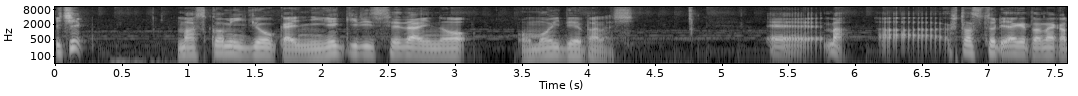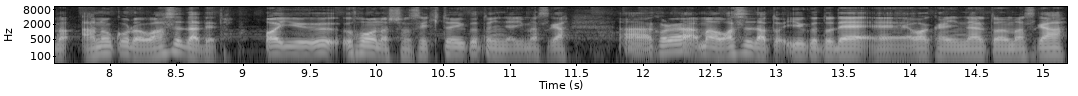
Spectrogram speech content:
1マスコミ業界逃げ切り世代の思い出話、えー、まあ2つ取り上げた中のあの頃早稲田でという方の書籍ということになりますがあこれはまあ早稲田ということで、えー、お分かりになると思いますが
